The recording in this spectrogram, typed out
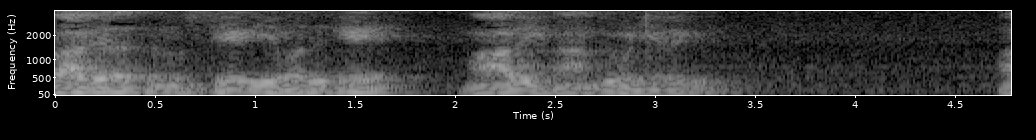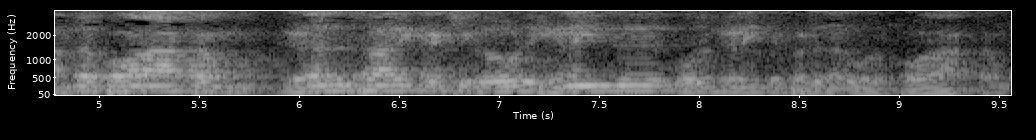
ராஜரத்னம் ஸ்டேடியம் அருகே மாலை நான்கு மணி அளவில். அந்த போராட்டம் இடதுசாரி கட்சிகளோடு இணைந்து ஒருங்கிணைக்கப்படுகிற ஒரு போராட்டம்.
